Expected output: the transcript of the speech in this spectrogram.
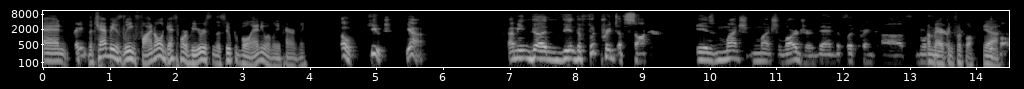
And Right? the Champions League final gets more viewers than the Super Bowl annually, apparently. Oh, huge. Yeah. I mean, the the the footprint of soccer is much, much larger than the footprint of North American football. Yeah. football.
